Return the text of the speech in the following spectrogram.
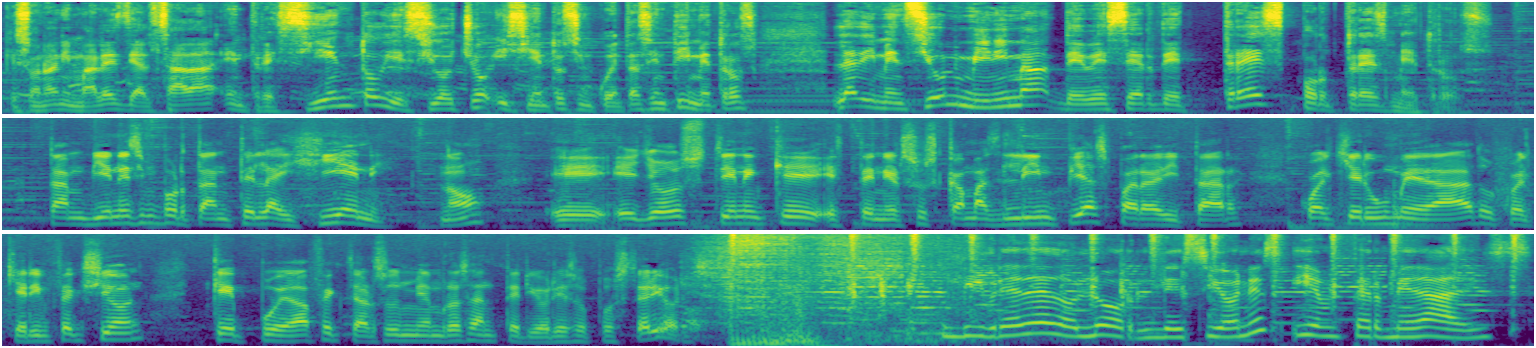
que son animales de alzada entre 118 y 150 centímetros, la dimensión mínima debe ser de 3 por 3 metros. También es importante la higiene, ¿no? Eh, ellos tienen que tener sus camas limpias para evitar cualquier humedad o cualquier infección que pueda afectar sus miembros anteriores o posteriores libre de dolor, lesiones y enfermedades.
